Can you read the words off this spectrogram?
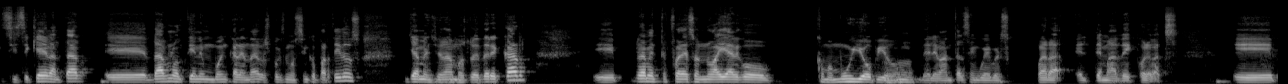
si se quiere adelantar, eh, Darnold tiene un buen calendario los próximos cinco partidos, ya mencionamos lo de Derek Carr, realmente fuera de eso no hay algo como muy obvio de levantarse en waivers para el tema de corebacks. Eh,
